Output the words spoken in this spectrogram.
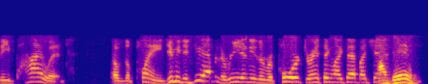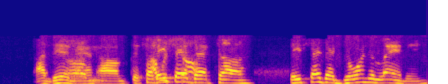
the pilot of the plane. Jimmy, did you happen to read any of the reports or anything like that by chance? I did. I did, man. Um, Um, so I they said shocked. that uh, they said that during the landing,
